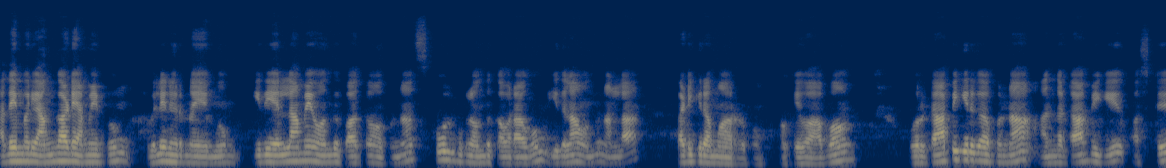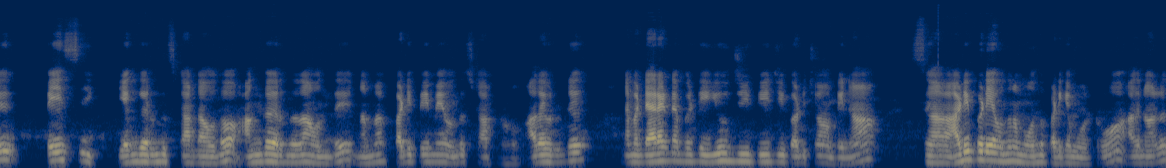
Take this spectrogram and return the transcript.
அதே மாதிரி அங்காடி அமைப்பும் விலை நிர்ணயமும் இது எல்லாமே வந்து பார்த்தோம் அப்படின்னா ஸ்கூல் புக்கில் வந்து கவர் ஆகும். இதெல்லாம் வந்து நல்லா படிக்கிற மாதிரி இருக்கும். ஓகேவா அப்போ ஒரு டாபிக் இருக்குது அப்படின்னா அந்த டாப்பிக்கு ஃபஸ்ட்டு பேசிக் எங்கேருந்து ஸ்டார்ட் ஆகுதோ அங்கே இருந்து தான் வந்து நம்ம படிப்பையுமே வந்து ஸ்டார்ட் பண்ணணும் அதை விட்டுட்டு நம்ம டைரெக்டாக போயிட்டு யூஜி பிஜி படித்தோம் அப்படின்னா அடிப்படையாக வந்து நம்ம வந்து படிக்க மாட்டுருவோம். அதனால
